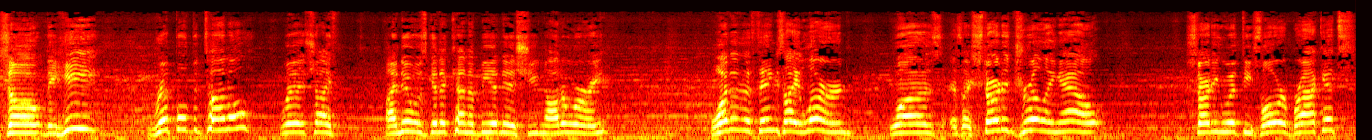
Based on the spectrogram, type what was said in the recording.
So the heat rippled the tunnel, which I, I knew was going to kind of be an issue, not a worry. One of the things I learned was as I started drilling out, starting with these lower brackets,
